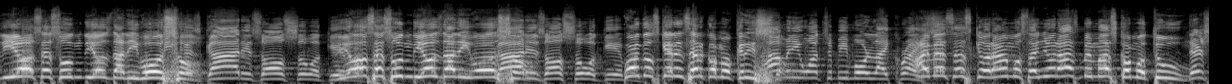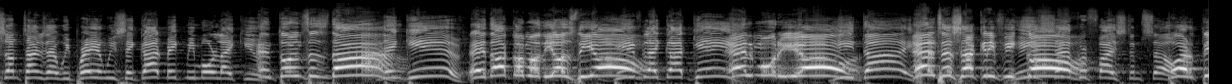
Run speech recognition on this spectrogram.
Dios es un Dios dadivoso. Because God is also a giver. Dios es un Dios dadivoso. God is also a giver. ¿Cuántos quieren ser como Cristo? How many want to be more like Hay Christ? veces que oramos, Señor, hazme más como tú. There's sometimes that we pray and we say, God, make me more like you. Entonces da. Then give. Eh, da como Dios dio. Give like God gave. Él murió. He died. Él se He sacrificó sacrificed himself por ti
